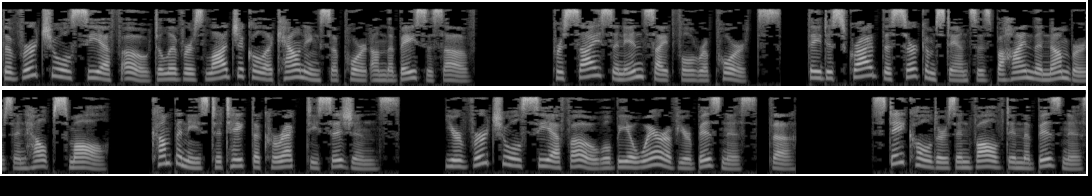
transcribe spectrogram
The Virtual CFO delivers logical accounting support on the basis of precise and insightful reports. They describe the circumstances behind the numbers and help small companies to take the correct decisions. Your virtual CFO will be aware of your business, the stakeholders involved in the business,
